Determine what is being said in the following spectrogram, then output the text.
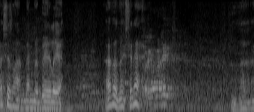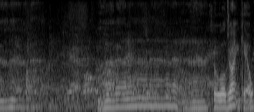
this is like memorabilia. Ever this, isn't it? So we'll joint kill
